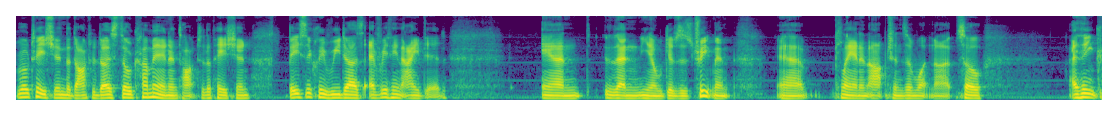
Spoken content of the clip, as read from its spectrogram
rotation, the doctor does still come in and talk to the patient, basically redoes everything I did, and then you know gives his treatment uh, plan and options and whatnot. So I think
